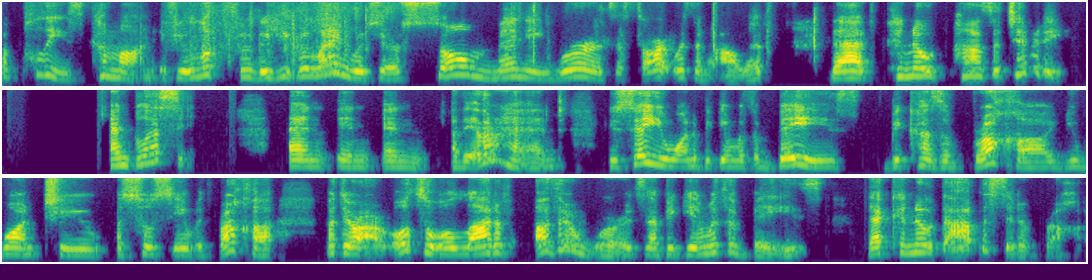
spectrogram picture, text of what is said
but please, come on. If you look through the Hebrew language, there are so many words that start with an aleph that connote positivity and blessing. And in on the other hand, you say you want to begin with a base because of bracha, you want to associate with bracha, but there are also a lot of other words that begin with a base that connote the opposite of bracha.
